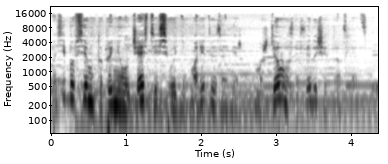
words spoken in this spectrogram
Спасибо всем, кто принял участие сегодня в молитве за мир. Мы ждем вас на следующих трансляциях.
